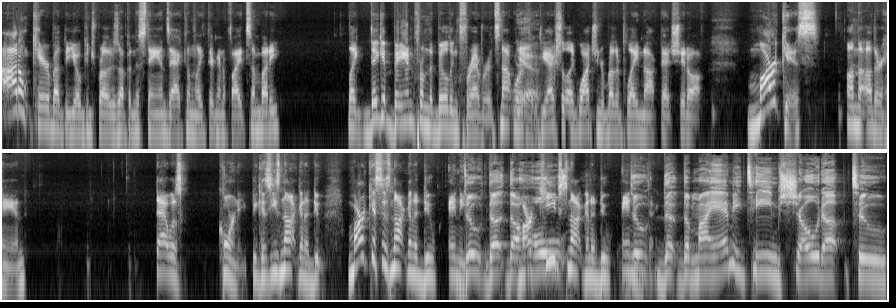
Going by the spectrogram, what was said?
I don't care about the Jokic brothers up in the stands acting like they're going to fight somebody like they get banned from the building forever. It's not worth Yeah. it. If you actually like watching your brother play, knock that shit off. Marcus, on the other hand, that was corny because he's not going to do. Marcus is not going to do anything. Dude, the the Markieff's whole, not going to do anything. Dude, the the Miami team showed up to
